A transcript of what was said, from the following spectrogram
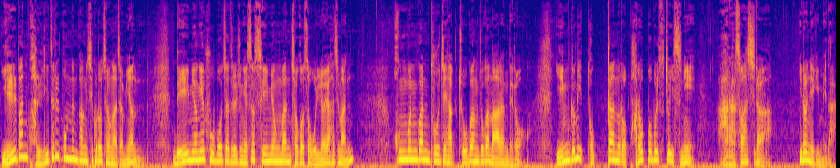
일반 관리들을 뽑는 방식으로 정하자면 네 명의 후보자들 중에서 세 명만 적어서 올려야 하지만 홍문관 부재학 조광조가 말한 대로 임금이 독단으로 바로 뽑을 수도 있으니 알아서 하시라 이런 얘기입니다.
